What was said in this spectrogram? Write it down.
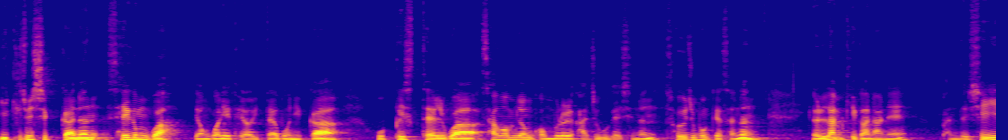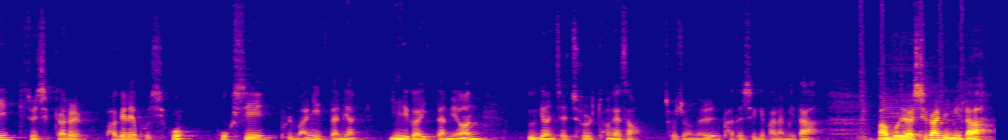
이 기준시가는 세금과 연관이 되어 있다 보니까 오피스텔과 상업용 건물을 가지고 계시는 소유주분께서는 열람 기간 안에 반드시 기준 시가를 확인해 보시고 혹시 불만이 있다면 이의가 있다면 의견 제출을 통해서 조정을 받으시기 바랍니다. 마무리할 시간입니다.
